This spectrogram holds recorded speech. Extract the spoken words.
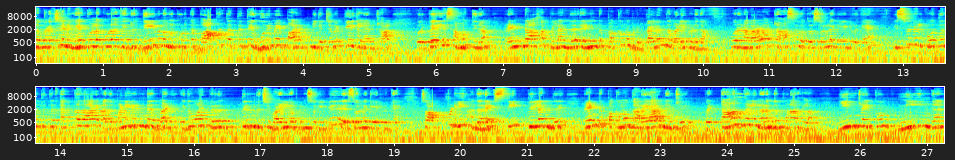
இந்த பிரச்சனை மேற்கொள்ளக்கூடாது என்று தேவன் உங்களுக்கு கொடுத்த வாக்கு தத்துவத்தை உரிமை பார்த்து நீங்கள் ஜெபிப்பீர்கள் என்றால் ஒரு பெரிய சமுத்திரம் ரெண்டாக பிளந்து ரெண்டு பக்கம் அப்படி பிளந்து வழிவிடுதான் ஒரு நான் வரலாற்று ஆசிரியர் சொல்ல கேட்டிருக்கேன். இஸ்ரேல் கோத்திரத்துக்கு தக்கதாய் அது பனிரெண்டு வழி இதுவாய் பிரி பிரிந்துச்சு வழி அப்படின்னு சொல்லிட்டு சொல்ல கேட்டிருக்கேன். ஸோ அப்படி அந்த ரெட் சீ பிளந்து ரெண்டு பக்கமும் கரையாய் நின்று வெட்டாந்தல் நடந்து போனார்களாம். இன்றைக்கும் நீங்கள்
